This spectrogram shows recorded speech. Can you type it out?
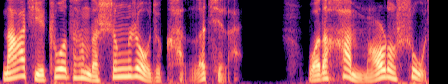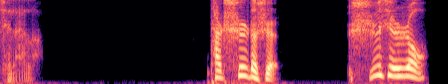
拿起桌子上的生肉就啃了起来。我的汗毛都竖起来了。他吃的是实心肉。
